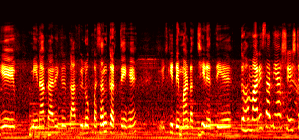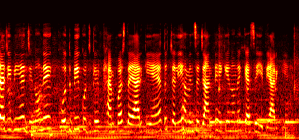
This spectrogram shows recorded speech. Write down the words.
ये मीनाकारी के काफ़ी लोग पसंद करते हैं, इसकी डिमांड अच्छी रहती है। तो हमारे साथ यहाँ श्रेष्ठा जी भी हैं, जिन्होंने खुद भी कुछ गिफ्ट हैम्पर्स तैयार किए हैं। तो चलिए हम इनसे जानते हैं कि इन्होंने कैसे ये तैयार किए हैं।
